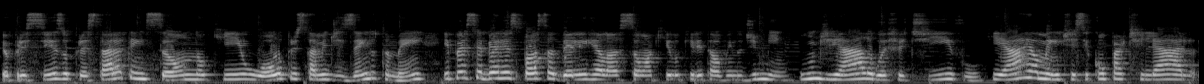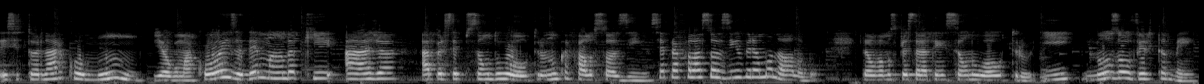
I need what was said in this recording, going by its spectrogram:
Eu preciso prestar atenção no que o outro está me dizendo também e perceber a resposta dele em relação àquilo que ele está ouvindo de mim. Um diálogo efetivo, que há realmente esse compartilhar, esse tornar comum de alguma coisa, demanda que haja a percepção do outro. Eu nunca falo sozinho. Se é para falar sozinho, vira monólogo. Então vamos prestar atenção no outro e nos ouvir também.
